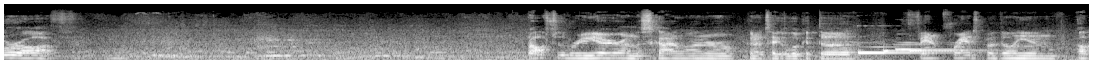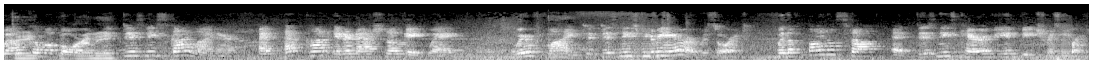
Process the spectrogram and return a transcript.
we're off. Off to the Riviera on the Skyliner. We're gonna take a look at the France Pavilion update. Welcome aboard Remy. the Disney Skyliner at Epcot International Gateway. We're flying to Disney's Riviera Resort with a final stop at Disney's Caribbean Beach Resort.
